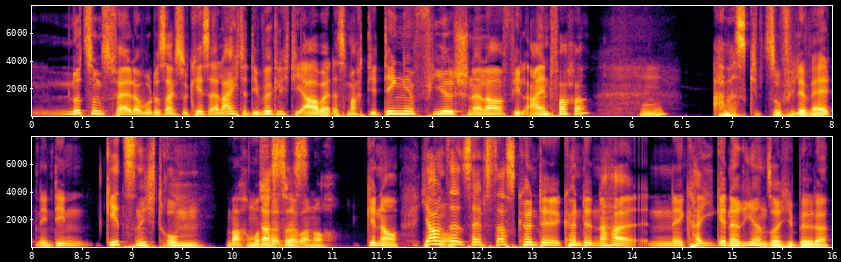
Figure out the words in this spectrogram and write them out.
Nutzungsfelder, wo du sagst, okay, es erleichtert dir wirklich die Arbeit. Es macht dir Dinge viel schneller, viel einfacher. Mhm. Aber es gibt so viele Welten, in denen geht es nicht drum. Machen muss halt selber noch. Genau. Ja, und so. selbst das könnte, könnte nachher eine KI generieren, solche Bilder.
